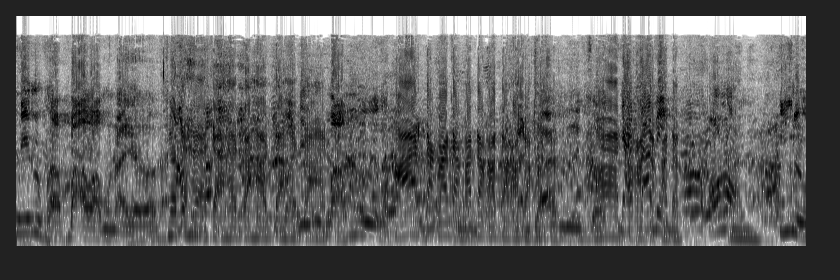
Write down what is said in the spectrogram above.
niru bapak awakmu nak ya. Niru makmu ya. Hata hata hata hata hata. Kandhane kok. Hata hata Nyatane, hata. Ono iki lho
